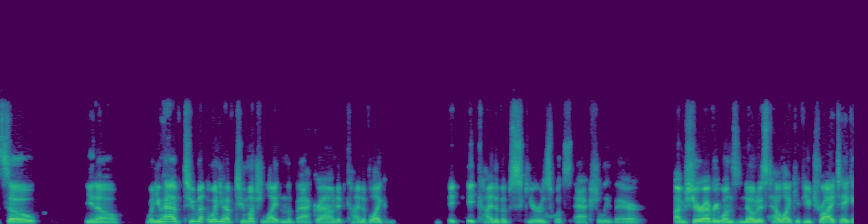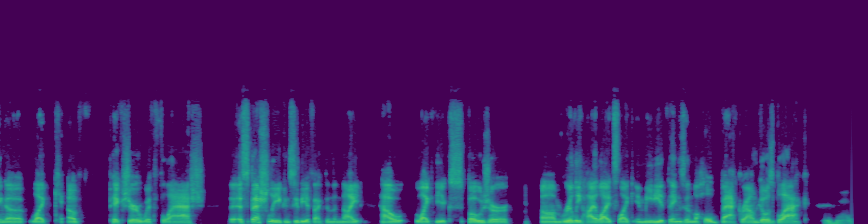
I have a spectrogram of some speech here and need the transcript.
So you know when you have too much when you have too much light in the background it kind of like it it kind of obscures what's actually there. I'm sure everyone's noticed how like if you try taking a like a picture with flash especially you can see the effect in the night how like the exposure um, really highlights like immediate things and the whole background goes black Mm-hmm.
